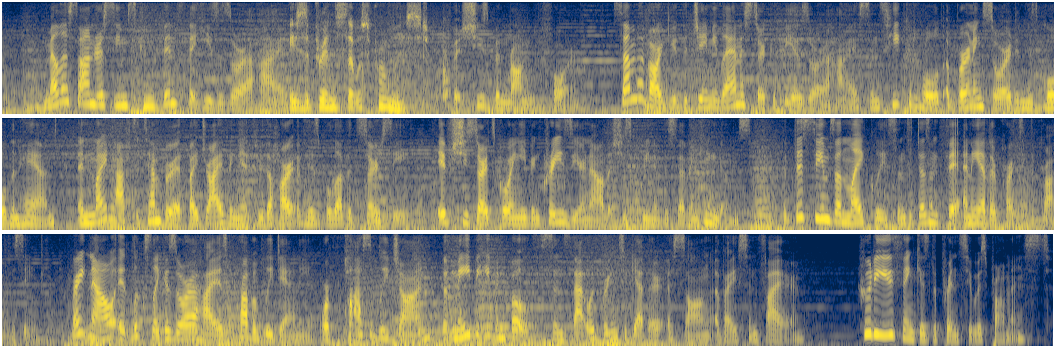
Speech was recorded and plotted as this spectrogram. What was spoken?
Melisandre seems convinced that he's Azor Ahai. He's the prince that was promised. But she's been wrong before. Some have argued that Jaime Lannister could be Azor Ahai since he could hold a burning sword in his golden hand and might have to temper it by driving it through the heart of his beloved Cersei, if she starts going even crazier now that she's Queen of the Seven Kingdoms. But this seems unlikely since it doesn't fit any other parts of the prophecy. Right now, it looks like Azor Ahai is probably Dany, or possibly Jon, but maybe even both since that would bring together a song of ice and fire. Who do you think is the prince who was promised?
